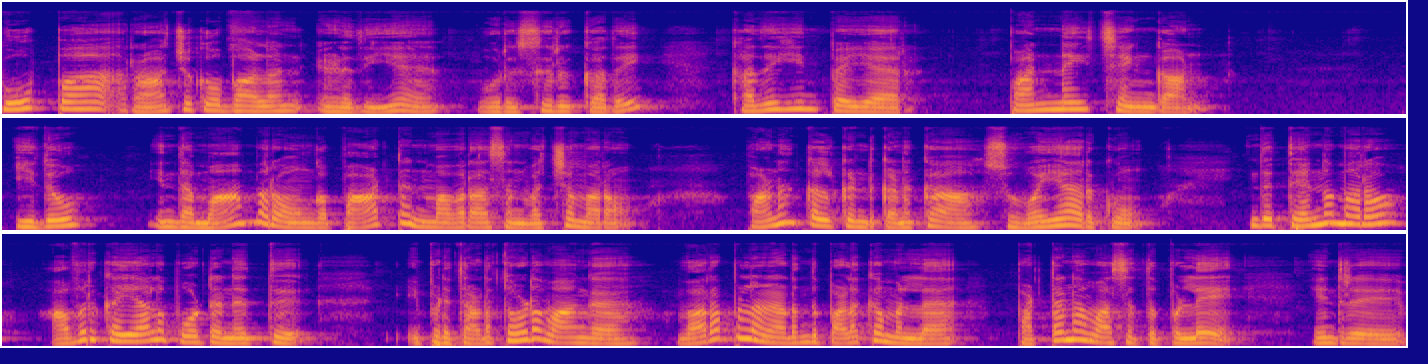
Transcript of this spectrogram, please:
கோப்பா ராஜகோபாலன் எழுதிய ஒரு சிறுகதை கதையின் பெயர் பண்ணை செங்கான். இதோ இந்த மாமரம் உங்கள் பாட்டன் மவராசன் வச்ச மரம். பணக்கல்கண்டு கணக்காக சுவையாக இருக்கும். இந்த தென்னை மரம் அவர் கையால் போட்ட நெத்து. இப்படி தடத்தோடு வாங்க வரப்பில் நடந்து பழக்கமில்ல பட்டண வாசத்து பிள்ளே என்று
